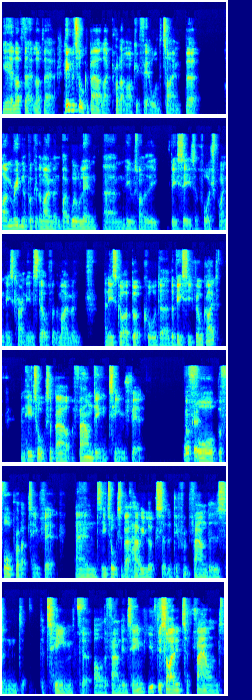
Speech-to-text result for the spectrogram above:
Yeah, love that, love that. People talk about like product market fit all the time, but I'm reading a book at the moment by Will Lin. Um, he was one of the VCs at ForgePoint. He's currently in stealth at the moment, and he's got a book called uh, The VC Field Guide, and he talks about founding team fit before okay. before product team fit, and he talks about how he looks at the different founders and the team that are the founding team. You've decided to found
